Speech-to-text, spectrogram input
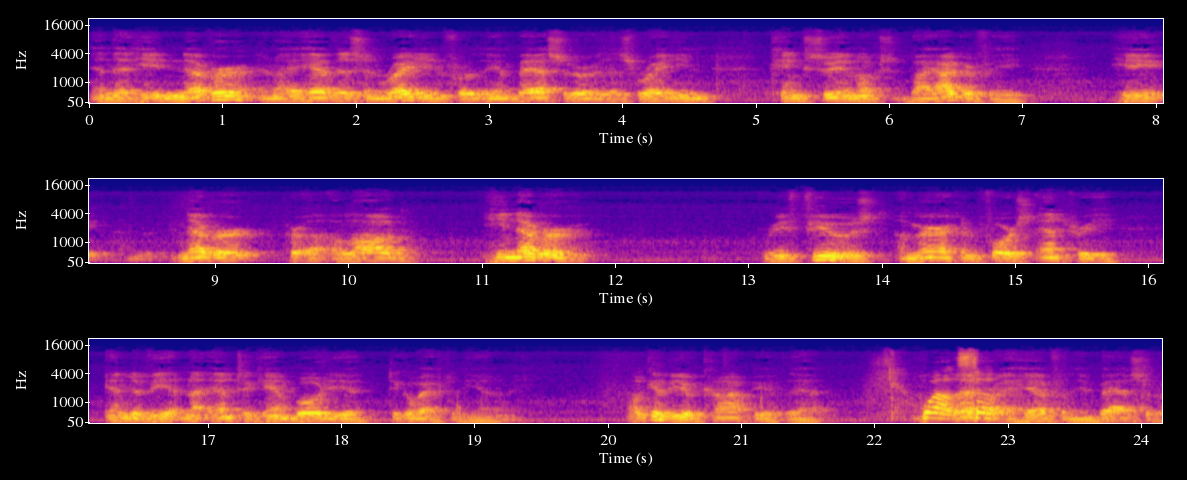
And that he never, and I have this in writing for the ambassador that's writing King Sihanouk's biography, he never allowed, he never refused American force entry into Vietnam, into Cambodia to go after the enemy. I'll give you a copy of that. Well, so I have from the ambassador.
